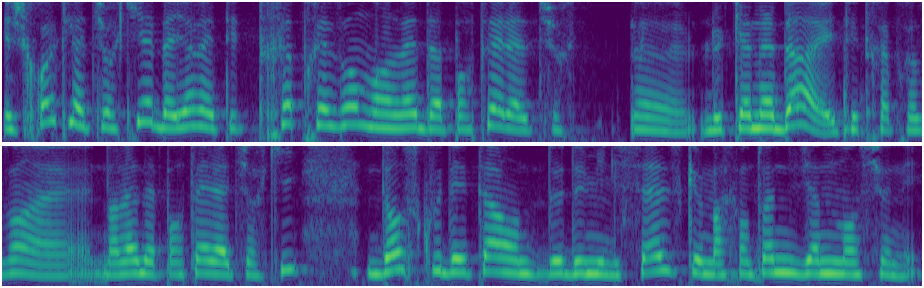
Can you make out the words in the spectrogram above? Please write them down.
Et je crois que la Turquie a d'ailleurs été très présente dans l'aide apportée à la Turquie euh, le Canada a été très présent euh, dans l'aide apportée à la Turquie dans ce coup d'État de 2016 que Marc-Antoine vient de mentionner.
